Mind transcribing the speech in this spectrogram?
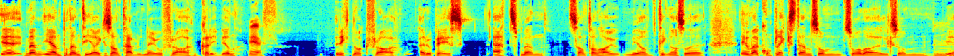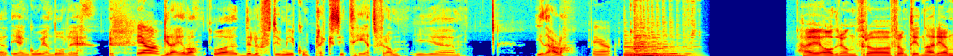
eh, men igjen på den tida, ikke sant, Hamilton er jo fra Karibien. Yes. Riktignok fra europeisk at, men sant, han har jo mye av tinga, så det er jo mer komplekst enn som så, da, liksom Mm. en god, en dårlig Ja. greie, da. Og eh, det løfter jo mye kompleksitet fram i, eh, i det her, da. ja. Hei, Adrian fra Framtiden her igjen.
